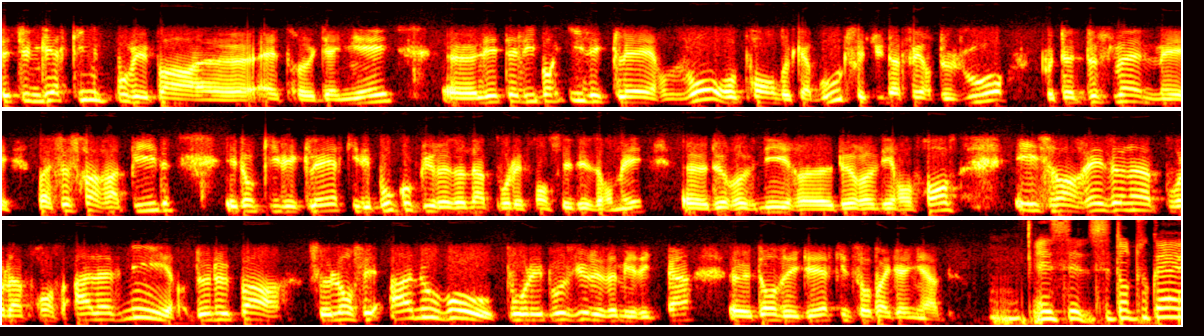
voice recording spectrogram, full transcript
C'est une guerre qui ne pouvait pas euh, être gagnée. les talibans, il est clair, vont reprendre Kaboul. C'est une affaire de jours, peut-être deux semaines, mais bah, ce sera rapide. Et donc il est clair qu'il est beaucoup plus raisonnable pour les Français désormais de revenir en France. Et il sera raisonnable pour la France à l'avenir de ne pas se lancer à nouveau pour les beaux yeux des Américains euh, dans des guerres qui ne sont pas gagnables. Et c'est en tout cas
